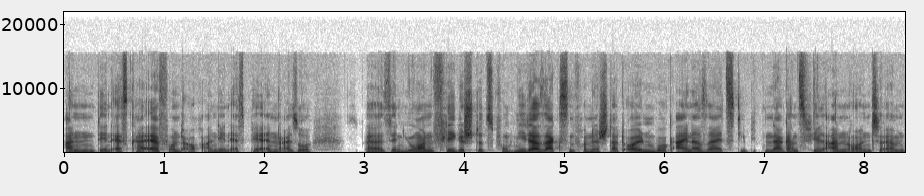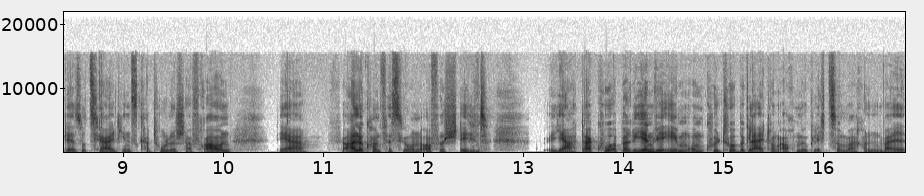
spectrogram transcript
an den SKF und auch an den SPN, also äh, Seniorenpflegestützpunkt Niedersachsen von der Stadt Oldenburg einerseits, die bieten da ganz viel an und ähm, der Sozialdienst katholischer Frauen, der für alle Konfessionen offen steht. Ja, da kooperieren wir eben, um Kulturbegleitung auch möglich zu machen, weil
